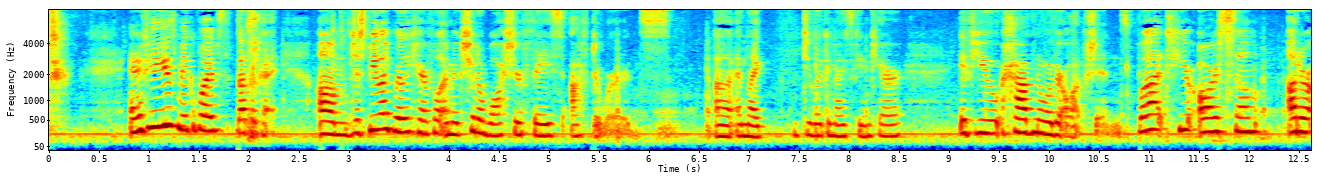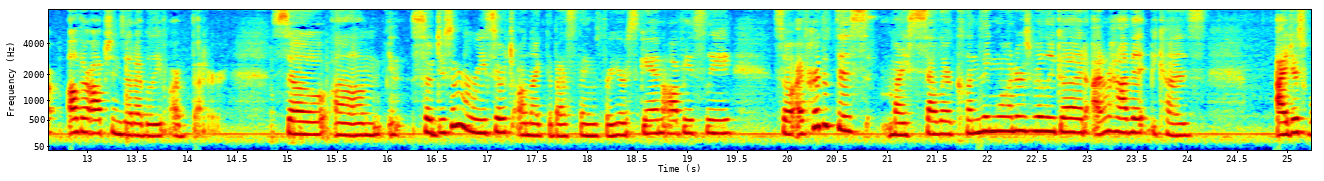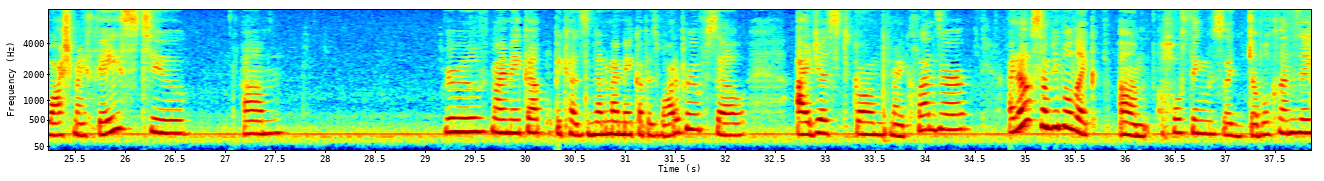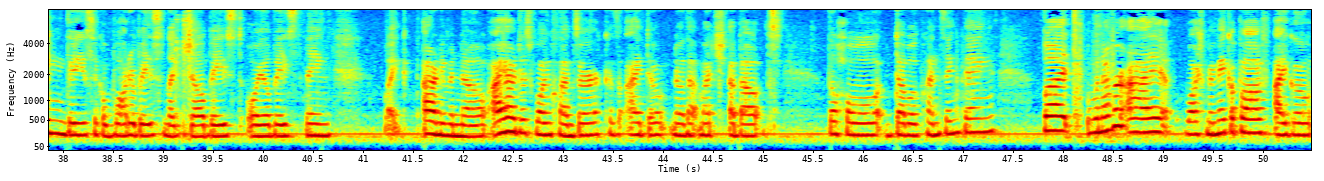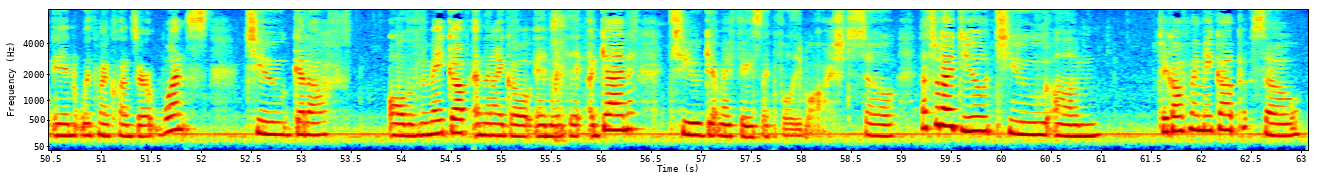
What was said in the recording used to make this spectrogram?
and if you use makeup wipes, that's okay. Um, just be like really careful and make sure to wash your face afterwards. Uh, and like do like a nice skincare if you have no other options. But here are some other other options that I believe are better. So um, so do some research on like the best things for your skin, obviously. So I've heard that this micellar cleansing water is really good. I don't have it because I just wash my face to um, remove my makeup because none of my makeup is waterproof. So I just go in with my cleanser I know some people like um whole things like double cleansing. They use like a water based, and like gel based, oil based thing. Like I don't even know. I have just one cleanser because I don't know that much about the whole double cleansing thing. But whenever I wash my makeup off, I go in with my cleanser once to get off all of the makeup, and then I go in with it again to get my face like fully washed. So that's what I do to um, take off my makeup. So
